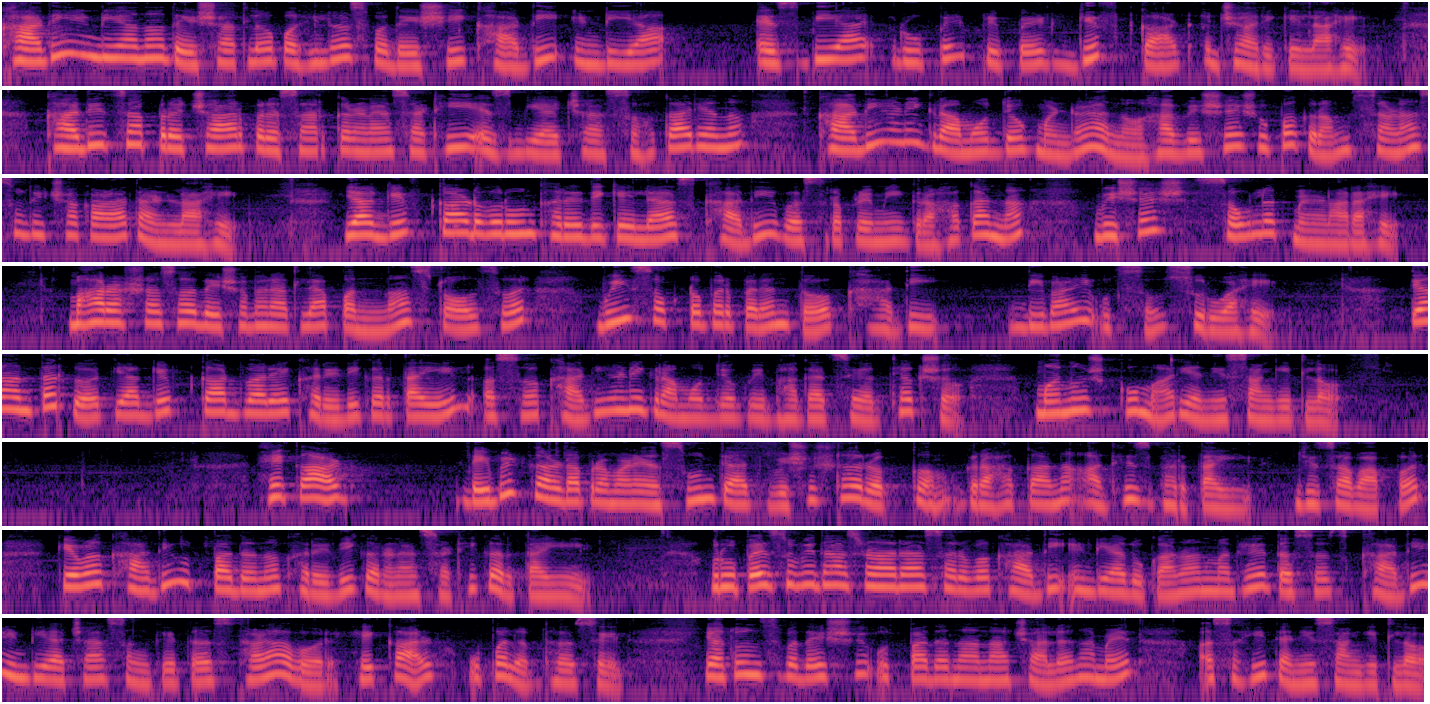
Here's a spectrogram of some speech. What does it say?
खादी इंडियानं देशातलं पहिलं स्वदेशी Khadi India S B I RuPay prepaid gift card जारी केलं आहे. खादीचा प्रचार प्रसार करण्यासाठी एस बी आयच्या सहकार्यानं खादी आणि ग्रामोद्योग मंडळानं हा विशेष उपक्रम सणासुदीच्या काळात आणला आहे. या गिफ्ट कार्डवरून खरेदी केल्यास खादी वस्त्रप्रेमी ग्राहकांना विशेष सवलत मिळणार आहे. महाराष्ट्रासह देशभरातल्या पन्नास स्टॉल्सवर वीस ऑक्टोबरपर्यंत खादी दिवाळी उत्सव सुरू आहे. त्या अंतर्गत या गिफ्ट कार्डद्वारे खरेदी करता येईल असं खादी आणि ग्रामोद्योग विभागाचे अध्यक्ष मनोज कुमार यांनी सांगितलं. हे कार्ड डेबिट कार्डाप्रमाणे असून त्यात विशिष्ट रक्कम ग्राहकांना आधीच भरता येईल जिचा वापर केवळ खादी उत्पादनं खरेदी करण्यासाठी करता येईल. रुपे सुविधा असणाऱ्या सर्व खादी इंडिया दुकानांमध्ये तसंच खादी इंडियाच्या संकेतस्थळावर हे कार्ड उपलब्ध असेल. यातून स्वदेशी उत्पादनांना चालना मिळेल असंही त्यांनी सांगितलं.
